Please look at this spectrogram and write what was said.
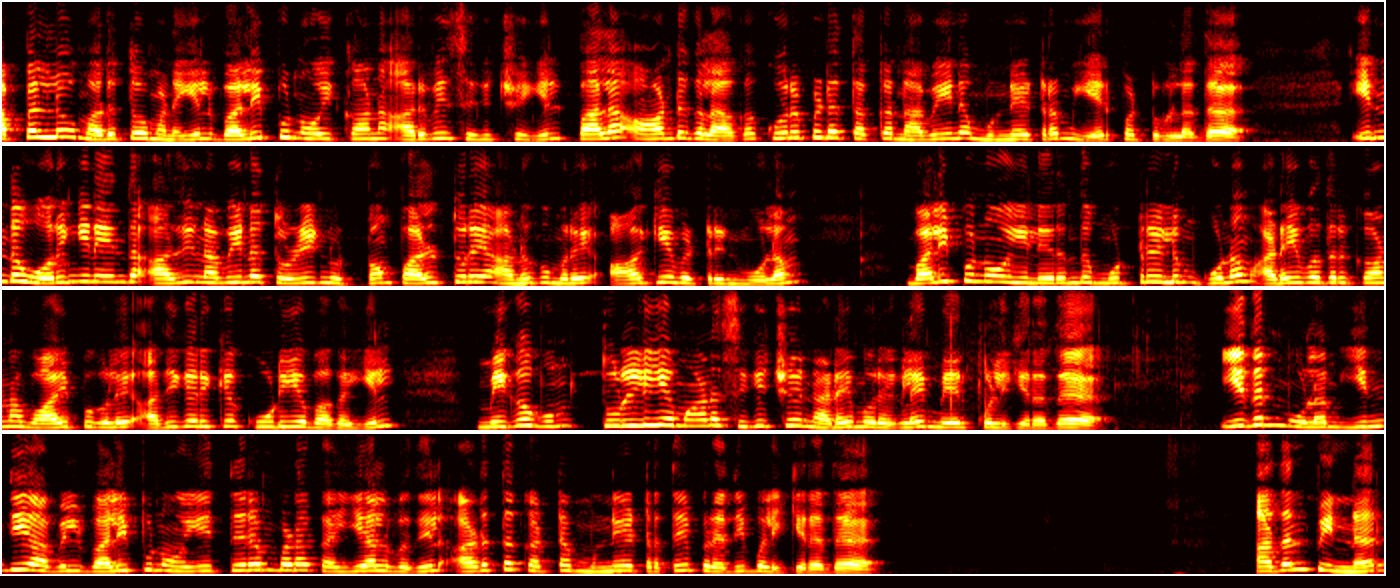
அப்பல்லோ மருத்துவமனையில் வலிப்பு நோய்க்கான அறுவை சிகிச்சையில் பல ஆண்டுகளாக குறிப்பிடத்தக்க நவீன முன்னேற்றம் ஏற்பட்டுள்ளது. இந்த ஒருங்கிணைந்த அதிநவீன தொழில்நுட்பம் பல்துறை அணுகுமுறை ஆகியவற்றின் மூலம் வலிப்பு நோயிலிருந்து முற்றிலும் குணம் அடைவதற்கான வாய்ப்புகளை அதிகரிக்கக்கூடிய வகையில் மிகவும் துல்லியமான சிகிச்சை நடைமுறைகளை மேற்கொள்கிறது. இதன் மூலம் இந்தியாவில் வலிப்பு நோயை திறம்பட கையாள்வதில் அடுத்த கட்ட முன்னேற்றத்தை பிரதிபலிக்கிறது. அதன் பின்னர்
